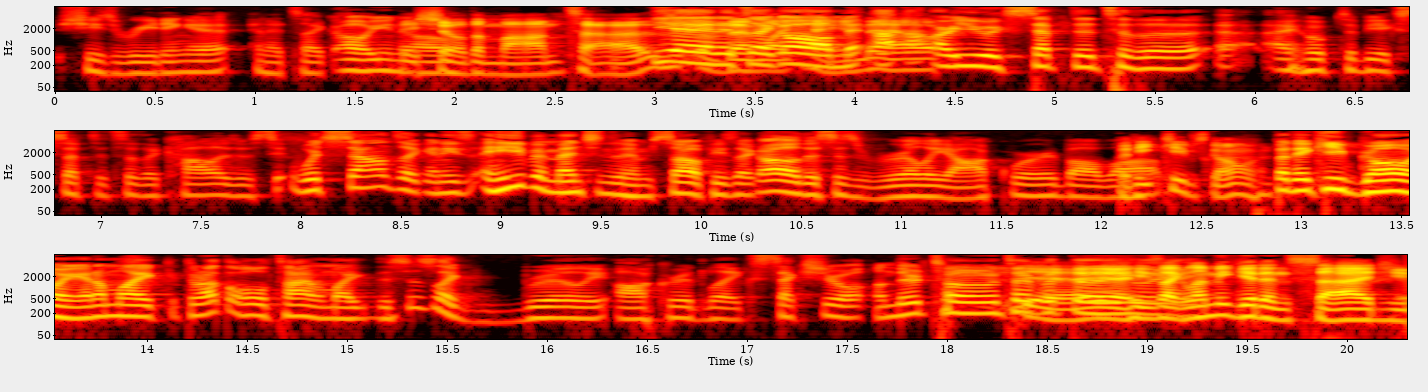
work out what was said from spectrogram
she's reading it, and it's like oh you know they show the montage. yeah, and it's them, like, oh, hanging ma- out. are you accepted to the? I hope to be accepted to the College of, Ci- which sounds like, and he's and he even mentions it himself. He's like, oh, this is really awkward, blah blah. but he keeps going. but they keep going, and I'm like, throughout the whole time, I'm like, this is like really awkward, like sexual undertone type yeah, of thing. yeah. He's like, let me get inside you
